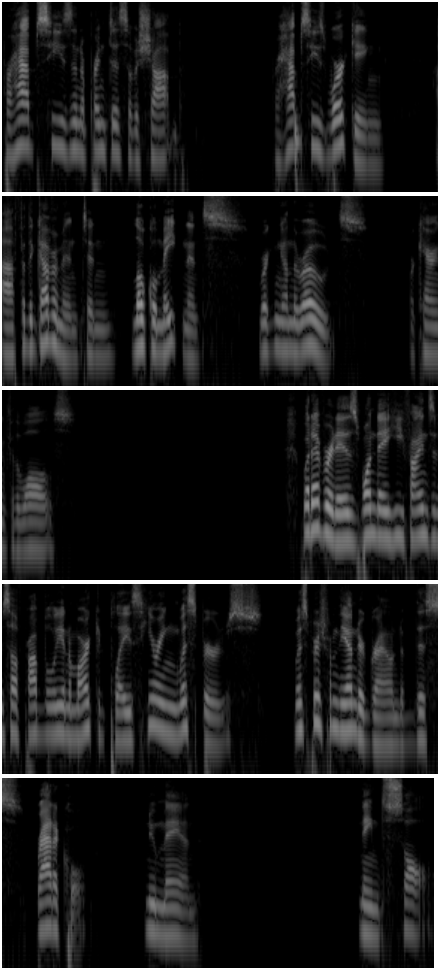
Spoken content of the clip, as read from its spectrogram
Perhaps he's an apprentice of a shop. Perhaps he's working uh, for the government and local maintenance, working on the roads or caring for the walls. Whatever it is, one day he finds himself probably in a marketplace hearing whispers, whispers from the underground of this radical new man named Saul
